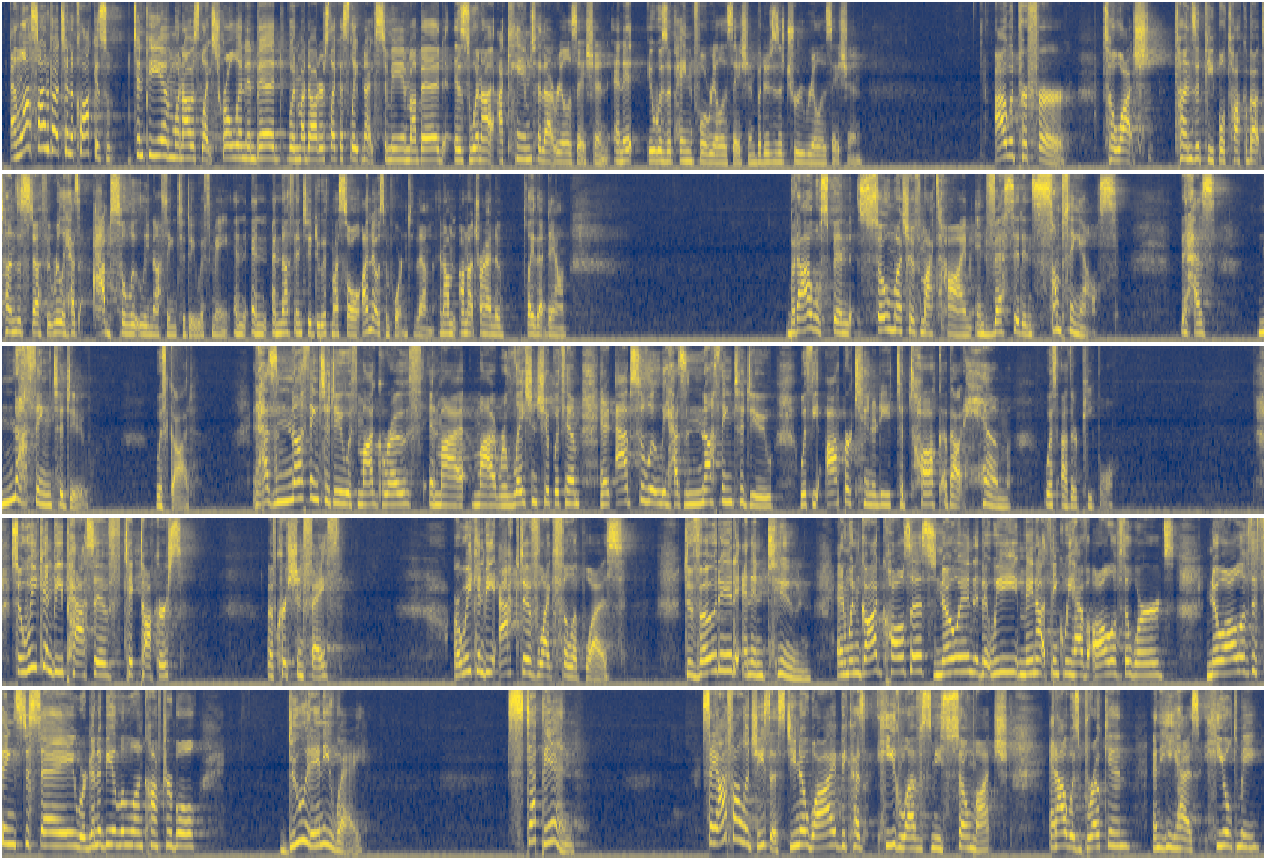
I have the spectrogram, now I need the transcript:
And last night, about 10 o'clock, is 10 p.m., when I was like scrolling in bed, when my daughter's like asleep next to me in my bed, is when I, I came to that realization. And it, it was a painful realization, but it is a true realization. I would prefer to watch tons of people talk about tons of stuff that really has absolutely nothing to do with me and, and, and nothing to do with my soul. I know it's important to them, and I'm, I'm not trying to play that down. But I will spend so much of my time invested in something else that has nothing to do with God. It has nothing to do with my growth and my, my relationship with Him, and it absolutely has nothing to do with the opportunity to talk about Him with other people. So we can be passive TikTokers of Christian faith, or we can be active like Philip was devoted and in tune. And when God calls us, knowing that we may not think we have all of the words, know all of the things to say, we're going to be a little uncomfortable, do it anyway. Step in. Say, I follow Jesus. Do you know why? Because he loves me so much. And I was broken, and he has healed me.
